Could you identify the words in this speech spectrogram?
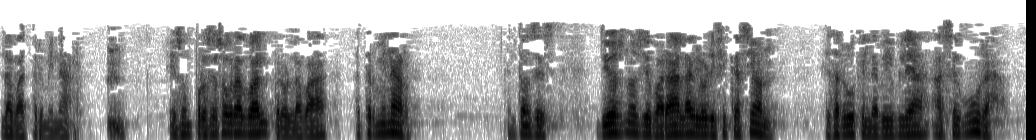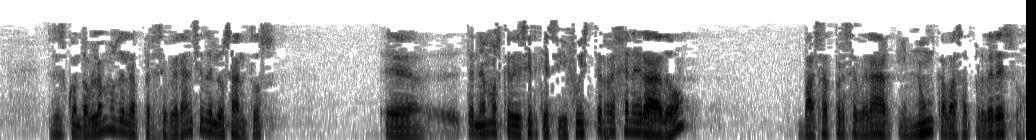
La va a terminar. Es un proceso gradual, pero la va a terminar. Entonces, Dios nos llevará a la glorificación. Es algo que la Biblia asegura. Entonces, cuando hablamos de la perseverancia de los santos, eh, tenemos que decir que si fuiste regenerado, vas a perseverar y nunca vas a perder eso.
